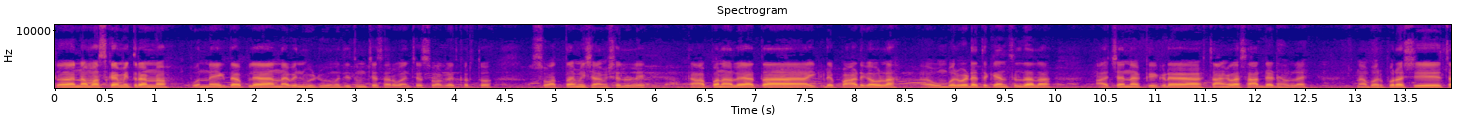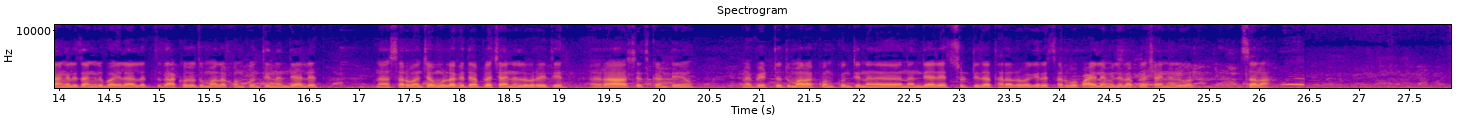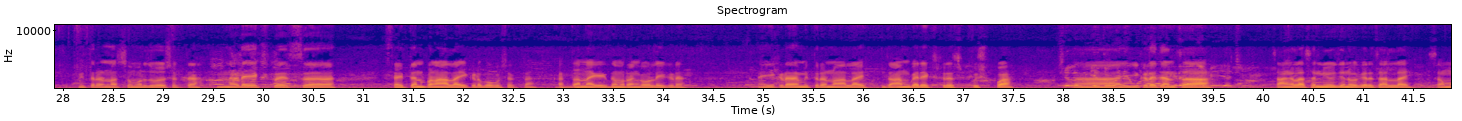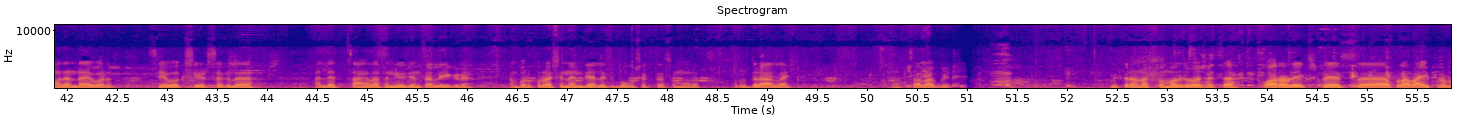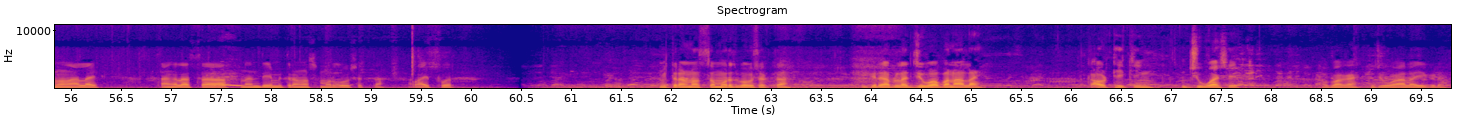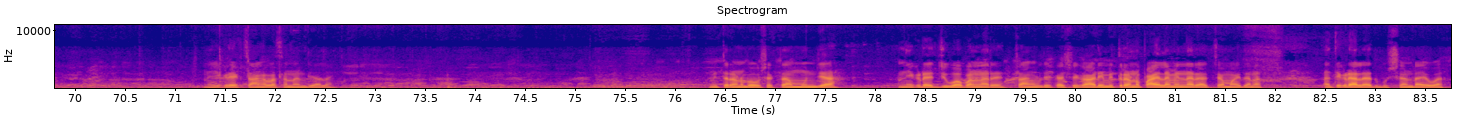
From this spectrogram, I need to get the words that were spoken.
तर नमस्कार मित्रांनो पुन्हा एकदा आपल्या नवीन व्हिडिओमध्ये तुमच्या सर्वांचे स्वागत करतो. स्वतः मी श्याम शेलुले. तर आपण आलो आहे आता इकडे पाटगावला अ, तर कॅन्सल झाला. अचानक इकडे चांगला साड्या ठेवला आहे ना भरपूर असे चांगले चांगले बैल आलेत. तर दाखवतो तुम्हाला कोणकोणते नंदी आलेत. ना सर्वांच्या मुलाखती आपल्या चॅनलवर येतील. राहा असेच कंटिन्यू ना भेटतो तुम्हाला कोणकोणते न नंदी आलेत. सुट्टीचा थरार वगैरे सर्व पाहायला मिळेल आपल्या चॅनलवर चला. मित्रांनो समोर बघू शकता नडे एक्सप्रेस सैतान पण आला इकडे बघू शकता. खतरनाक एकदम रंगवला इकडं. इकडं मित्रांनो आलाय जामगार एक्सप्रेस पुष्पा. इकडे त्यांचा चांगला असं नियोजन वगैरे चाललाय. समाधान ड्रायव्हर सेवक शेठ सगळं आले चांगलं असं नियोजन चाललंय इकडं. भरपूर असे नंदी आले बघू शकता समोरच. रुद्र आलाय. चला भेट. मित्रांनो समोर बघू शकता वारावली एक्सप्रेस आपला रायफल म्हणून आलाय. चांगला असा नंदी आहे मित्रांनो समोर बघू शकता. रायफल मित्रांनो समोरच बघू शकता. इकडे आपला जिवा पण आलाय. कावठी किंग जिवा शेत. हो बघा जिवा आला इकडे. नाही इकडे एक चांगला असा नंदी आलाय. मित्रांनो बघू शकता मुंजा आणि इकडे जिवा पळणार. आहे चांगली कशी गाडी मित्रांनो पाहायला मिळणार आहे आजच्या मैदानात. आणि तिकडे आल्या आहेत भूषण ड्रायव्हर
